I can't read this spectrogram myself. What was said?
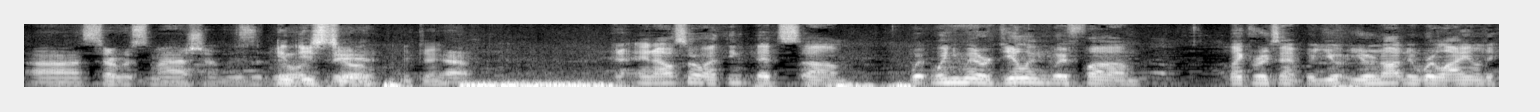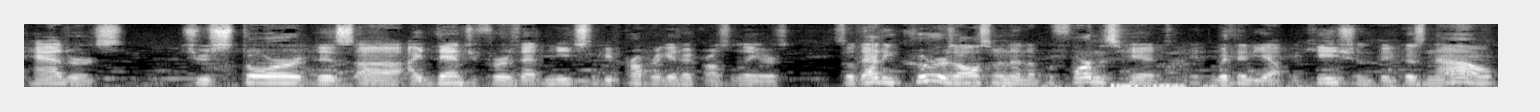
uh, service mesh and visibility. Istio, okay. Yeah. And- and also I think that's um, when we are dealing with um, like for example you, you're not relying on the headers to store this uh, identifiers that needs to be propagated across layers. So that incurs also in a performance hit within the application because now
